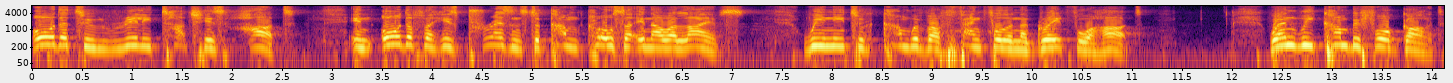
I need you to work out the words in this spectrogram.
order to really touch his heart, in order for his presence to come closer in our lives, we need to come with a thankful and a grateful heart. When we come before God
